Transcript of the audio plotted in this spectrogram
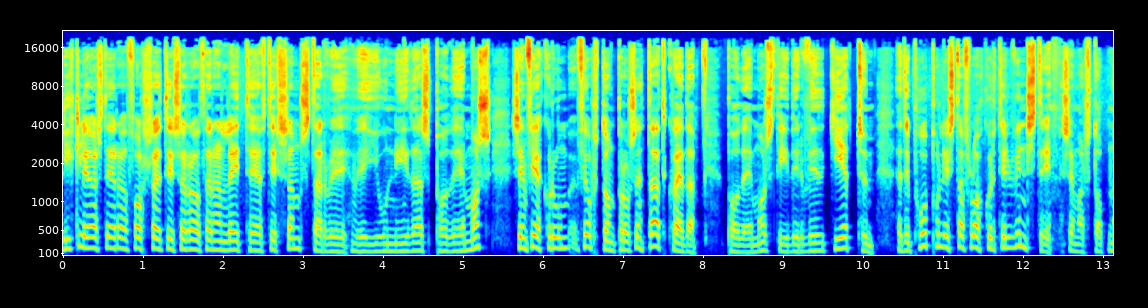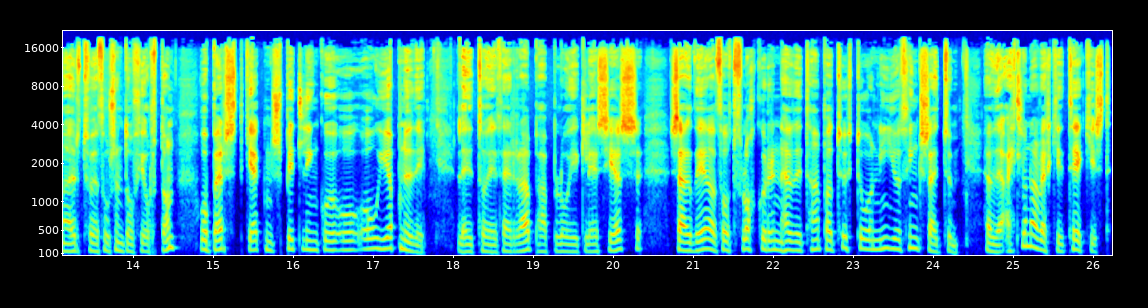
Líklegast er að forsætisráð þegar hann leiti eftir samstarfi við Júníðas Podemos sem fekk rúm 14% atkvæða. Podemos þýðir við getum. Þetta er populistaflokkur til vinstri sem var stopnaður 2014 og berst gegn spillingu og ójöfnuði. Leðtói þeirra, Pablo Iglesias, sagði að þótt flokkurinn hefði tapað 29 þingsætum, hefði ætlunarverkið tekist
